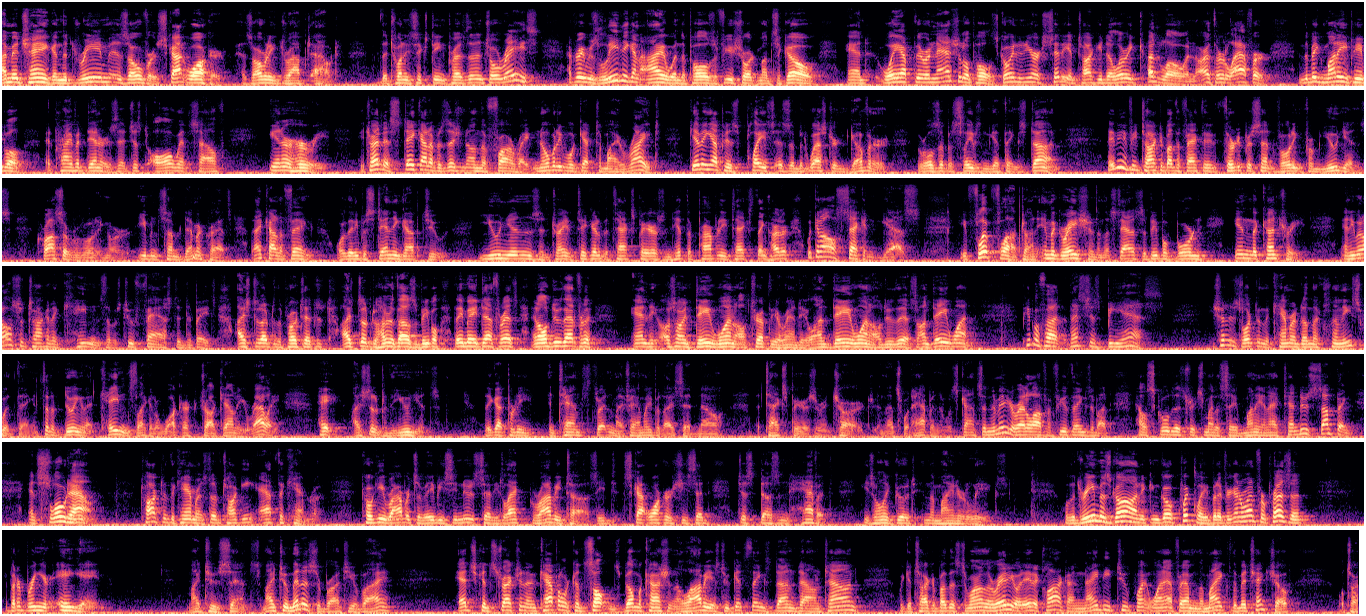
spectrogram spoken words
I'm Mitch Henck, and the dream is over. Scott Walker has already dropped out of the 2016 presidential race after he was leading in Iowa in the polls a few short months ago and way up there in national polls, going to New York City and talking to Larry Kudlow and Arthur Laffer and the big money people at private dinners. It just all went south in a hurry. He tried to stake out a position on the far right. Nobody will get to my right, giving up his place as a Midwestern governor who rolls up his sleeves and get things done. Maybe if he talked about the fact that 30% voting from unions, crossover voting, or even some Democrats, that kind of thing, or that he was standing up to unions and trying to take care of the taxpayers and hit the property tax thing harder, we can all second guess. He flip flopped on immigration and the status of people born in the country. And he would also talk in a cadence that was too fast in debates. I stood up to the protesters. I stood up to 100,000 people. They made death threats, and I'll do that for the. And also on day one, I'll tear up the Iran deal. On day one, I'll do this. On day one, people thought that's just BS. He should have just looked in the camera and done the Clint Eastwood thing instead of doing that cadence like at a Waukesha County rally. Hey, I stood up to the unions. They got pretty intense, threatened my family, but I said no the taxpayers are in charge, and that's what happened in Wisconsin. And maybe rattle off a few things about how school districts might have saved money on Act 10. Do something and slow down. Talk to the camera instead of talking at the camera. Cokie Roberts of ABC News said he lacked gravitas. He, Scott Walker, she said, just doesn't have it. He's only good in the minor leagues. Well, the dream is gone. It can go quickly, but if you're going to run for president, you better bring your A game. My two cents. My two minutes are brought to you by Edge Construction and Capital Consultants, Bill McCoshen, a lobbyist who gets things done downtown. We could talk about this tomorrow on the radio at 8 o'clock on 92.1 FM, The Mic, The Mitch Henck Show. We'll talk.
